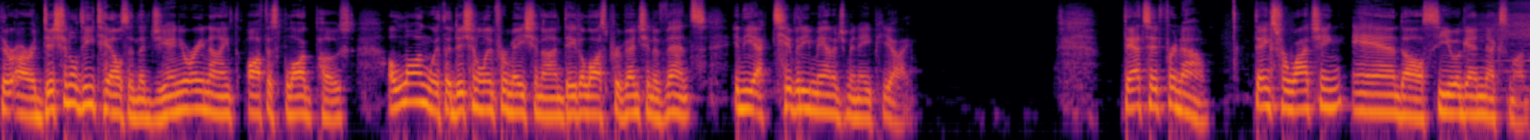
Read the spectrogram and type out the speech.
There are additional details in the January 9th Office blog post, along with additional information on data loss prevention events in the Activity Management API. That's it for now. Thanks for watching, and I'll see you again next month.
